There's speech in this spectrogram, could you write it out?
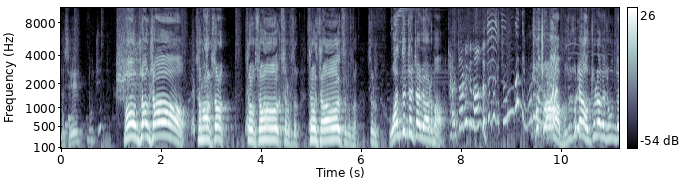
다시. 뭐지? 샹샹샹 서럭서럭 서럭 서럭 서럭 서럭 서럭 서럭 서럭 서럭 서럭 완전 잘 잘려 아르마. 잘 잘리긴 하는데. 쳐쳐 무슨 소리야 엄청나게 좋은데.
